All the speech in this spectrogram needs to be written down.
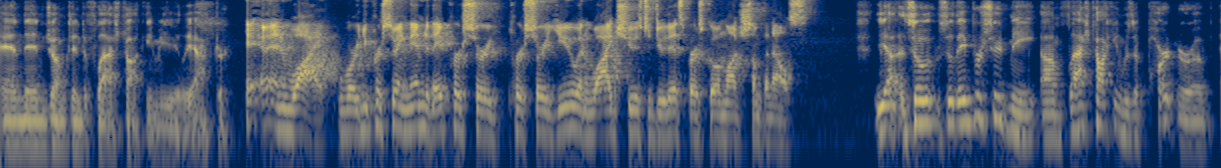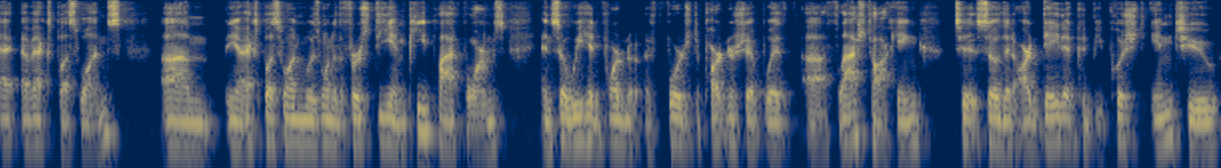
and then jumped into Flashtalking immediately after. And why? Were you pursuing them? Did they pursue pursue you? And why choose to do this versus go and launch something else? Yeah, so so they pursued me. Um, Flashtalking was a partner of of X Plus Ones. Um, you know, X Plus One was one of the first DMP platforms, and so we had formed, forged a partnership with uh, Flashtalking to so that our data could be pushed into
